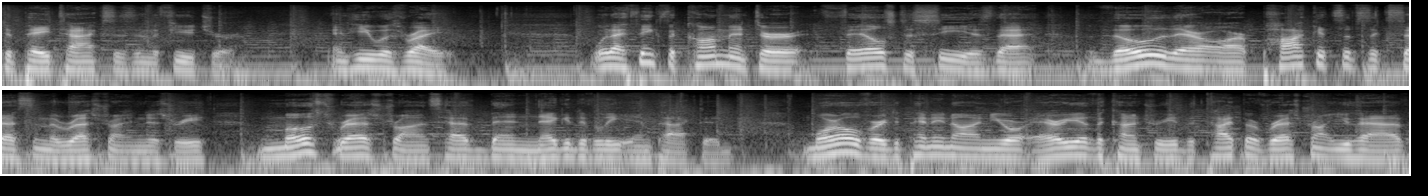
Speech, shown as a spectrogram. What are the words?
to pay taxes in the future. And he was right. What I think the commenter fails to see is that though there are pockets of success in the restaurant industry, most restaurants have been negatively impacted. Moreover, depending on your area of the country, the type of restaurant you have,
